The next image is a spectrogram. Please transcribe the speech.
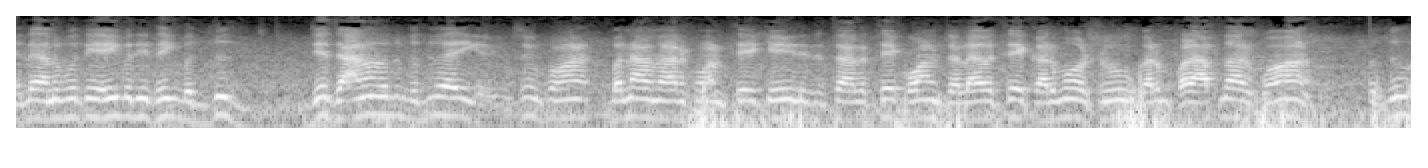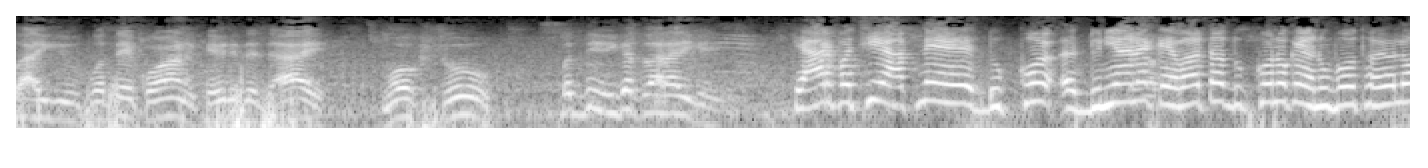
એટલે અનુભૂતિ એવી બધી થઈ બધું જ જે જાણવાનું હતું બધું આવી ગયું. શું કોણ બનાવનાર કોણ છે કેવી રીતે ચાલે છે કોણ ચલાવે છે કર્મો શું કર્મ ફળ આપનાર કોણ? બધું આવી ગયું પોતે કોણ કેવી રીતે જાય મોક્ષ શું? બધી વિગતવાર આવી ગઈ. ત્યાર પછી આપને દુઃખો દુનિયાના કહેવાતા દુઃખોનો કઈ અનુભવ થયેલો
